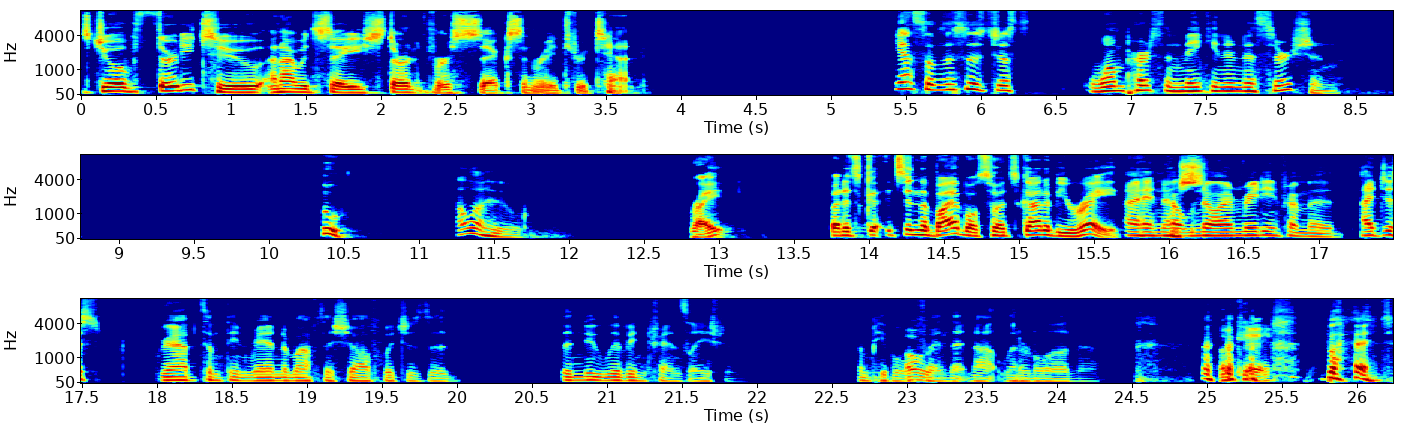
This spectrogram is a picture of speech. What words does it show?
It's Job 32, and I would say start at verse 6 and read through 10. Yeah, so this is just one person making an assertion. Who? Elihu. Right? But it's it's in the Bible, so it's got to be right. I know. There's- No, I'm reading from a. I just grabbed something random off the shelf, which is a the New Living Translation. Some people will Oh, find right. that not literal enough. Okay. but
